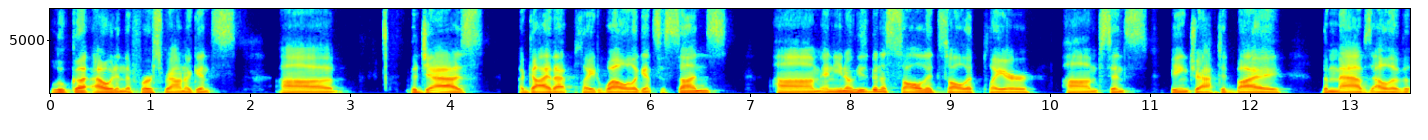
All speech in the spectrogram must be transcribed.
Luka out in the first round against uh, the Jazz, a guy that played well against the Suns. Um, and, you know, he's been a solid, solid player um, since being drafted by the Mavs out of,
